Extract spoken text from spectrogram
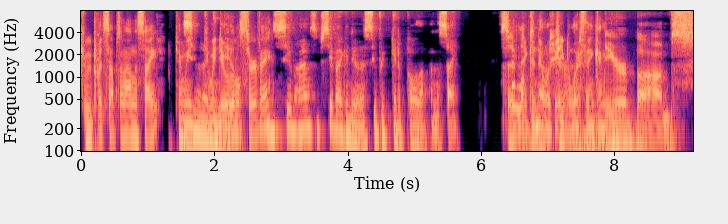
Can we put something on the site? Can we? see Can we can do, do. a little survey? Let's see, if, let's see if I can do this. See if we can get a poll up on the site. So I'd love make to know what here. people are thinking. Dear Bobs.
